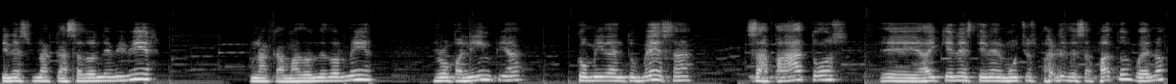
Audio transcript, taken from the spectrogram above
tienes una casa donde vivir, una cama donde dormir, ropa limpia, comida en tu mesa, zapatos. Eh, hay quienes tienen muchos pares de zapatos. Bueno,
